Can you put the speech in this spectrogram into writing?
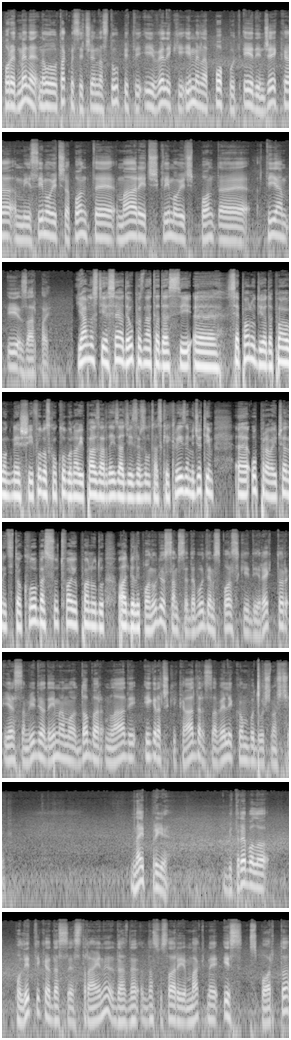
Pored mene na utakmici će nastupiti i veliki imena poput Edin Džeka, Misimovića, Ponte, Marić, Klimović, Ponte, Tijam i Zarpaj. Javnost je sada upoznata da si e, se ponudio da pomogneš i futbolskom klubu Novi Pazar da izađe iz rezultatske krize, međutim e, uprava i čelnici tog kluba su tvoju ponudu odbili. Ponudio sam se da budem sportski direktor jer sam vidio da imamo dobar mladi igrački kadar sa velikom budućnošću najprije bi trebalo politika da se strajne, da, da u stvari makne iz sporta,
